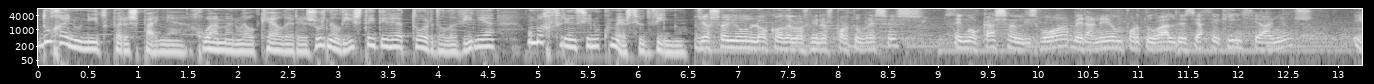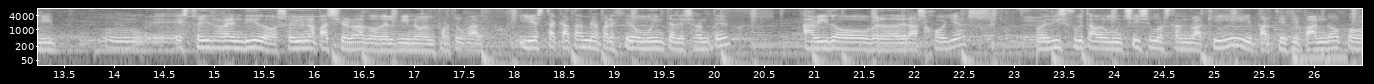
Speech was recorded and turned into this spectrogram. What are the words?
Do Reino Unido para a Espanha, Juan Manuel Keller é jornalista e diretor da Lavínia, uma referência no comércio de vinho. Eu sou um loco de los vinos portugueses. Tenho casa em Lisboa, veraneo em Portugal desde há 15 anos y mm, estoy rendido, soy un apasionado del vino en Portugal. Y esta cata me ha parecido muy interesante. Ha habido verdaderas joyas. He disfrutado muchísimo estando aqui e participando com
